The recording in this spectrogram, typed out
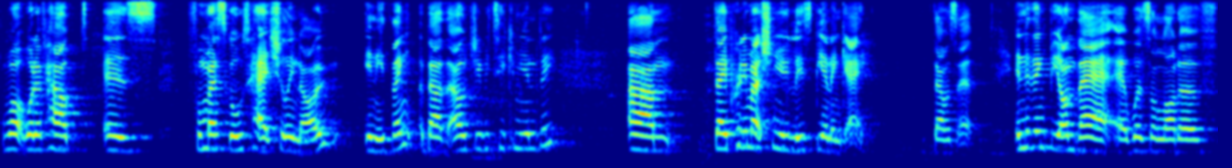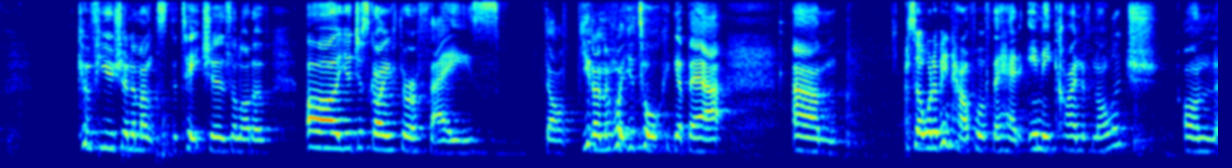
what would have helped is for my school to actually know anything about the LGBT community. Um, they pretty much knew lesbian and gay. That was it. Anything beyond that, it was a lot of confusion amongst the teachers, a lot of, oh, you're just going through a phase. Don't, you don't know what you're talking about. Um, so it would have been helpful if they had any kind of knowledge on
